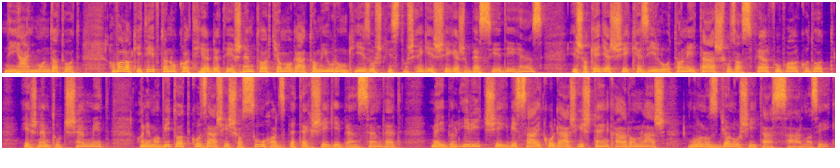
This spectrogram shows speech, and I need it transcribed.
néhány mondatot. Ha valaki tévtanokat hirdet és nem tartja magát a mi Urunk Jézus Krisztus egészséges beszédéhez és a kegyességhez illó tanításhoz, az felfuvalkodott és nem tud semmit, hanem a vitatkozás és a szóharc betegségében szenved, melyből irítség, viszálykodás, istenkáromlás, gonosz gyanúsítás származik.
